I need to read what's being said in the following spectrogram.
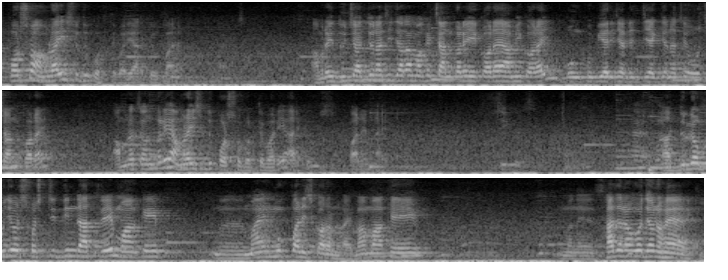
স্পর্শ আমরাই শুধু করতে পারি আর কেউ পারে না। আমরা এই দু চারজন আছি যারা আমাকে চান করে এ করায় আমি করাই। বঙ্কু বিহারি চ্যাটার্জি একজন আছে ও চান করায়। আমরা চান করাই আমরাই শুধু স্পর্শ করতে পারি আর কেউ পারে না। আর দুর্গাপুজোর ষষ্ঠীর দিন রাত্রে মাকে মায়ের মুখ পালিশ করানো হয়। বা মাকে মানে সাজানো গোজানো হয় আর কি।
